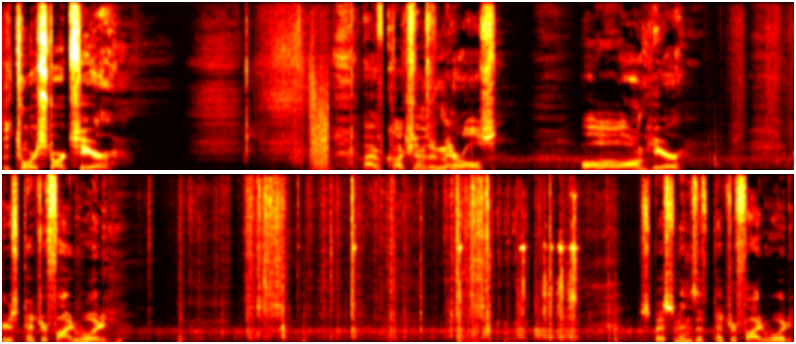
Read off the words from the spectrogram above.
The tour starts here. I have collections of minerals all along here. Here's petrified wood. Specimens of petrified wood.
